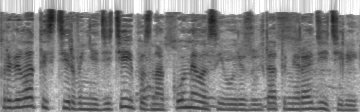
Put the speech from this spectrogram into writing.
провела тестирование детей и познакомила с его результатами родителей.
